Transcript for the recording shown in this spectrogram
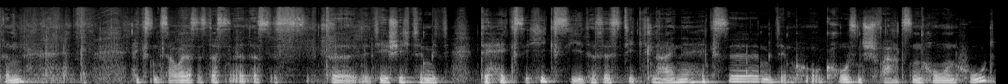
drin? Hexenzauber, das ist, das, das ist die Geschichte mit der Hexe Hixi. Das ist die kleine Hexe mit dem großen schwarzen hohen Hut,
